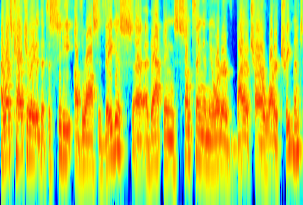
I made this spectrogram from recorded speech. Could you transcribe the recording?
I once calculated that the city of Las Vegas, uh, adapting something in the order of biochar water treatment,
